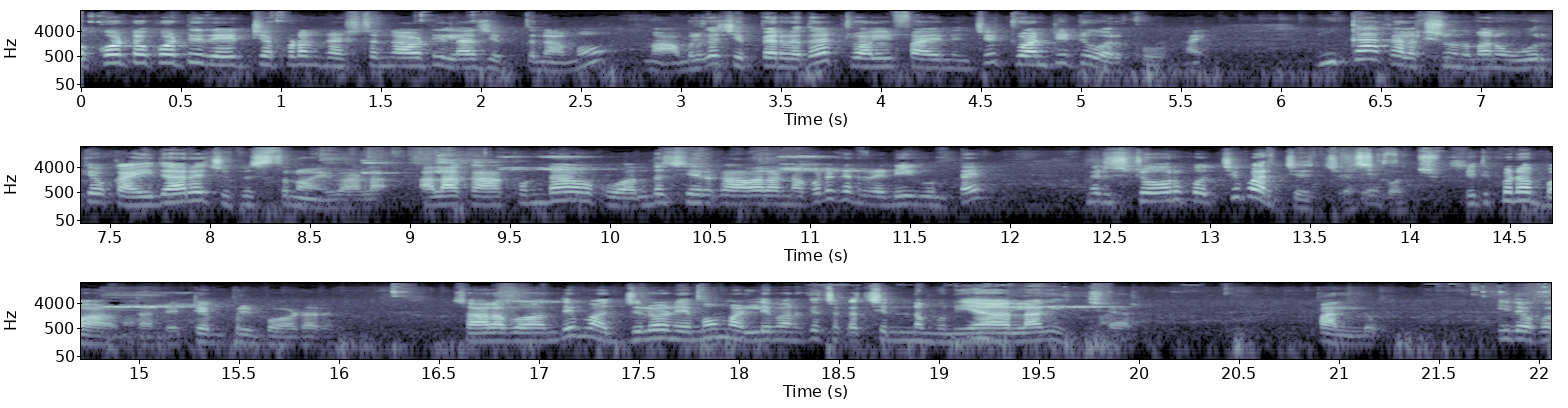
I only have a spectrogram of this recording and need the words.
ఒక్కోటి ఒక్కోటి రేట్ చెప్పడం కష్టం కాబట్టి ఇలా చెప్తున్నాము. మామూలుగా చెప్పారు కదా ట్వెల్వ్ ఫైవ్ నుంచి ట్వంటీ టూ వరకు ఉన్నాయి. ఇంకా కలెక్షన్ ఉంది. మనం ఊరికే ఒక ఐదారే చూపిస్తున్నాం ఇవాళ. అలా కాకుండా ఒక వంద చీర కావాలన్నా కూడా ఇక్కడ రెడీగా ఉంటాయి. మీరు స్టోర్కి వచ్చి పర్చేజ్ చేసుకోవచ్చు. ఇది కూడా బాగుందండి టెంపుల్ బార్డర్. చాలా బాగుంది. మధ్యలోనేమో మళ్ళీ మనకి చక్క చిన్న మునియాలాగా ఇచ్చారు. పళ్ళు. ఇది ఒక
